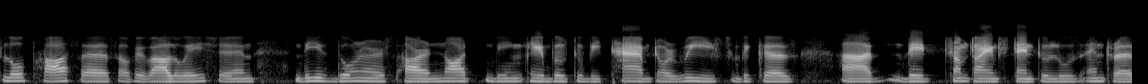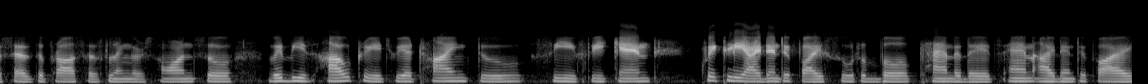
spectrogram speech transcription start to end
slow process of evaluation, these donors are not being able to be tapped or reached because uh, they sometimes tend to lose interest as the process lingers on. So, with these outreach, we are trying to see if we can quickly identify suitable candidates and identify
